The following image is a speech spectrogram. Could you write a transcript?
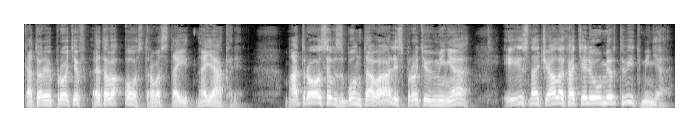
который против этого острова стоит на якоре. Матросы взбунтовались против меня и сначала хотели умертвить меня,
